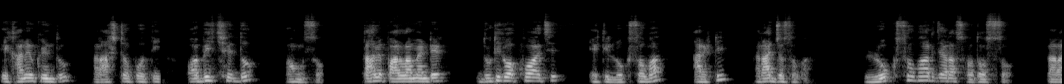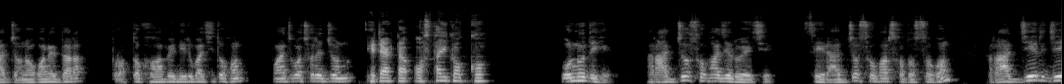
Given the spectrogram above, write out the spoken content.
এখানেও কিন্তু রাষ্ট্রপতি অবিচ্ছেদ্য অংশ। তাহলে পার্লামেন্টের দুটি কক্ষ আছে, একটি লোকসভা আর একটি রাজ্যসভা। লোকসভার যারা সদস্য, তারা জনগণের দ্বারা প্রত্যক্ষভাবে নির্বাচিত হন। পাঁচ বছরের জন্য। এটা একটা অস্থায়ী কক্ষ। অন্যদিকে রাজ্যসভা যে রয়েছে সেই রাজ্যসভার সদস্যগণ রাজ্যের যে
